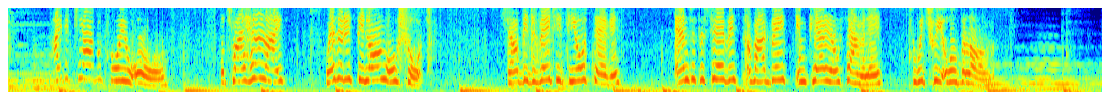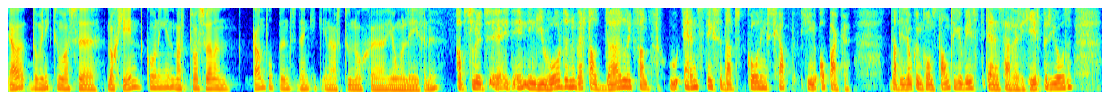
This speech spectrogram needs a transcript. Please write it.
I declare before you all that my whole life, whether it be long or short, shall be devoted to your service and to the service of our great imperial family to which we all belong. Ja, Dominique, toen was ze nog geen koningin, maar het was wel een kantelpunt, denk ik, in haar toen nog uh, jonge leven. Hè? Absoluut. In, in die woorden werd al duidelijk van hoe ernstig ze dat koningschap ging oppakken. Dat is ook een constante geweest tijdens haar regeerperiode.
